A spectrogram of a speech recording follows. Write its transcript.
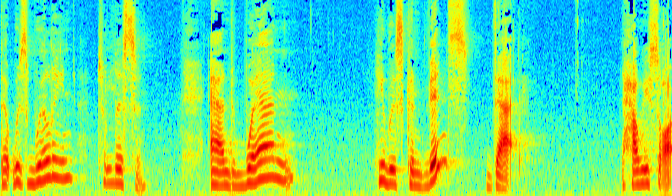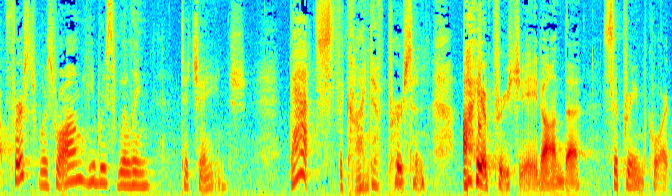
that was willing to listen. And when he was convinced that how he saw it first was wrong, he was willing to change. That's the kind of person I appreciate on the Supreme Court.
